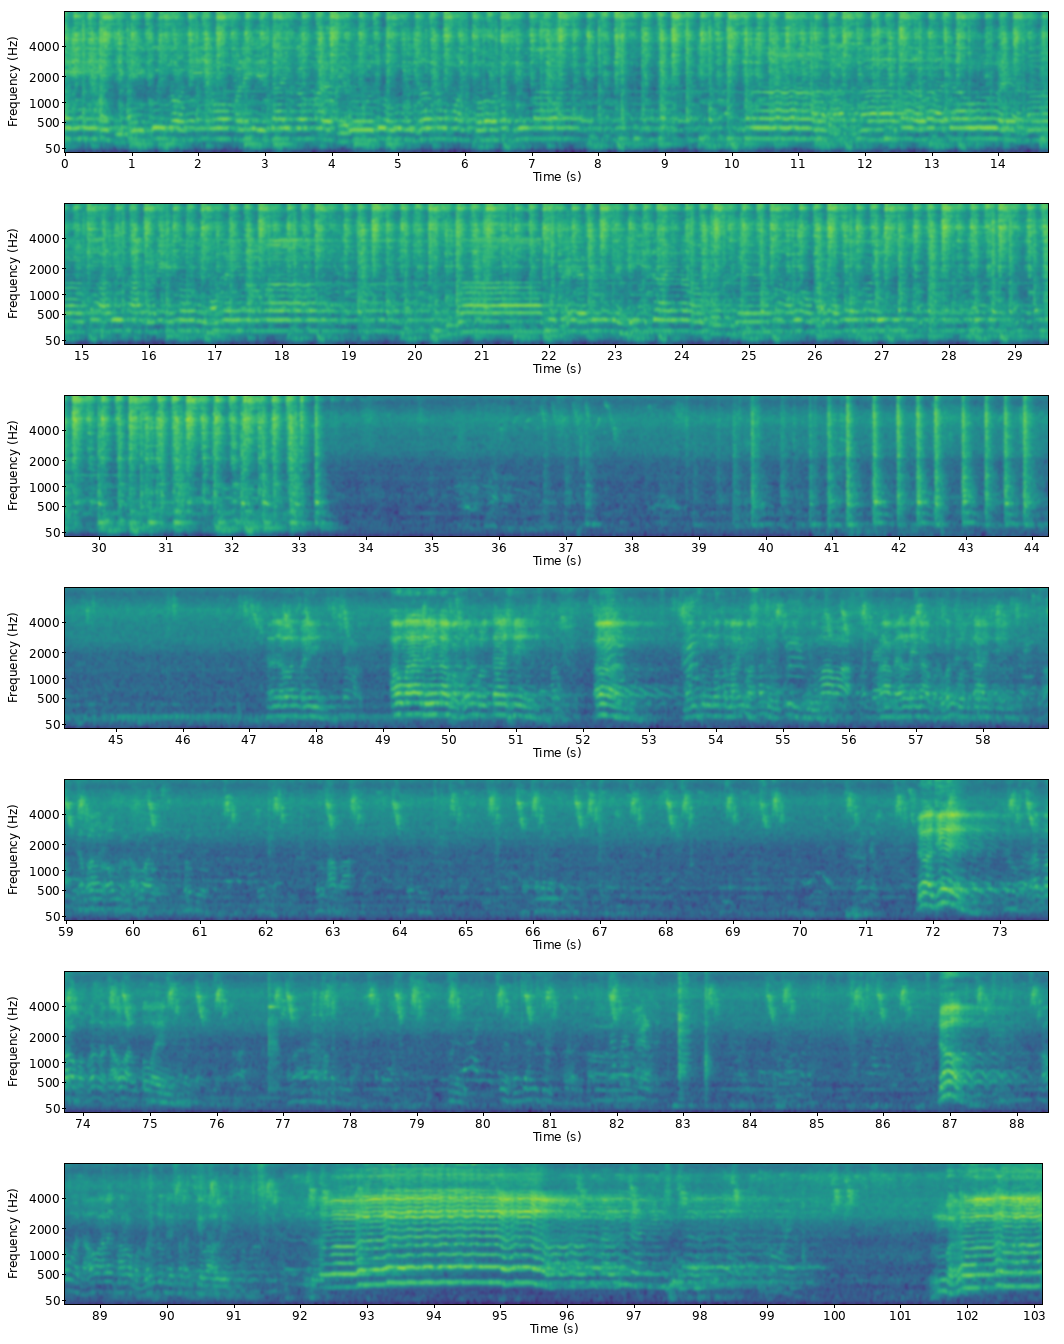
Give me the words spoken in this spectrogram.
થોડજીને જીને કોઈ દોનીઓ મળી જાય કમર તેરું જોવું જમું મનતો નથી માં રાતના પરવા જાઓ એના કાળી નાગણીનો વિહનય નમા બેહી જાય ના બોલે મારો. આવું મારા દેવના ભગવાન બોલતા છે અ, તમારી માતા મોટી છે. મારા મેલડીના ભગવાન બોલતા છે હજી ભગવાન વધાવો આવતો હોય. જો. કહું વધાવો આવે મારો ભગવાન તો બે શબ્દ કેવા આવે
